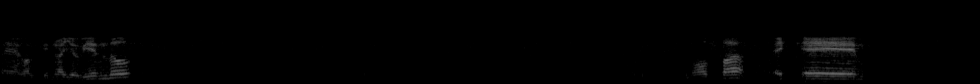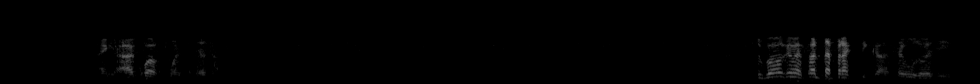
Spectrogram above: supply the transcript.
Venga, continúa lloviendo. Mofa. Es que... Supongo que me falta práctica, seguro que sí.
